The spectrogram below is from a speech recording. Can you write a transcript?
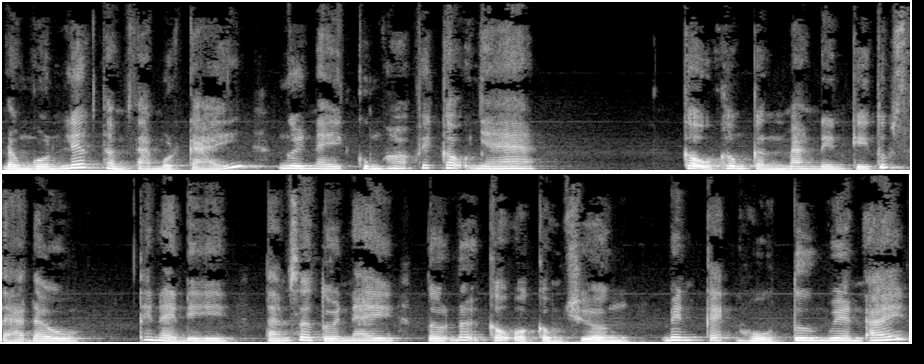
Đồng ngôn liếc thẩm ra một cái Người này cùng họ với cậu nha. Cậu không cần mang đến ký túc xá đâu. Thế này đi 8 giờ tối nay tớ đợi cậu ở cổng trường Bên cạnh hồ tư nguyên ấy.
